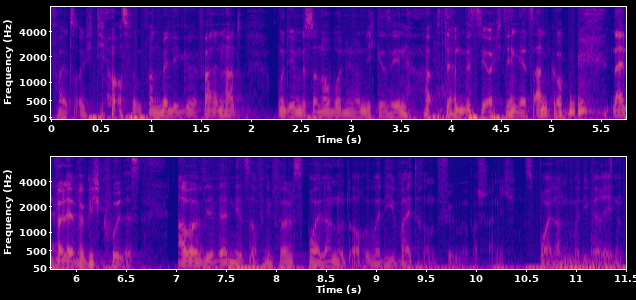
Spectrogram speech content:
falls euch die Ausführung von Melly gefallen hat und ihr Mr. Nobody noch nicht gesehen habt, dann müsst ihr euch den jetzt angucken. Nein, weil er wirklich cool ist. Aber wir werden jetzt auf jeden Fall spoilern und auch über die weiteren Filme wahrscheinlich spoilern, über die wir reden.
